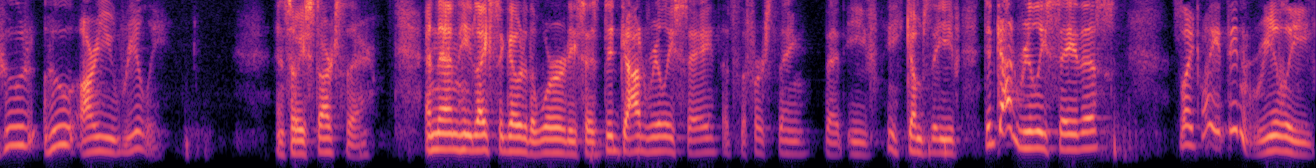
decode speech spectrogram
who, who are you really? And so he starts there. And then he likes to go to the word. He says, Did God really say? That's the first thing that Eve, he comes to Eve. Did God really say this? It's like, well, he didn't really,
